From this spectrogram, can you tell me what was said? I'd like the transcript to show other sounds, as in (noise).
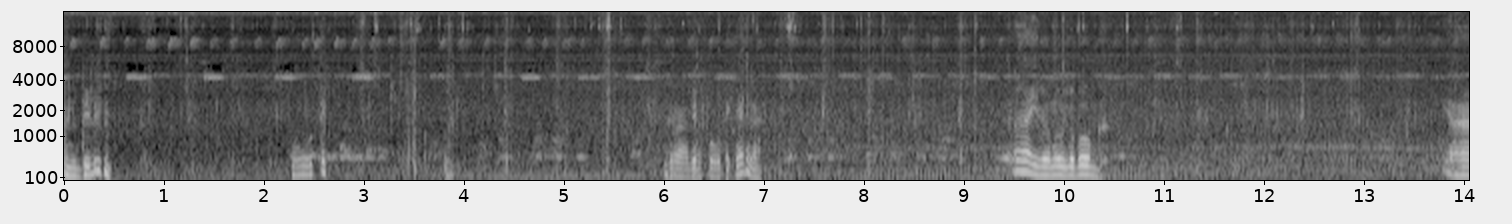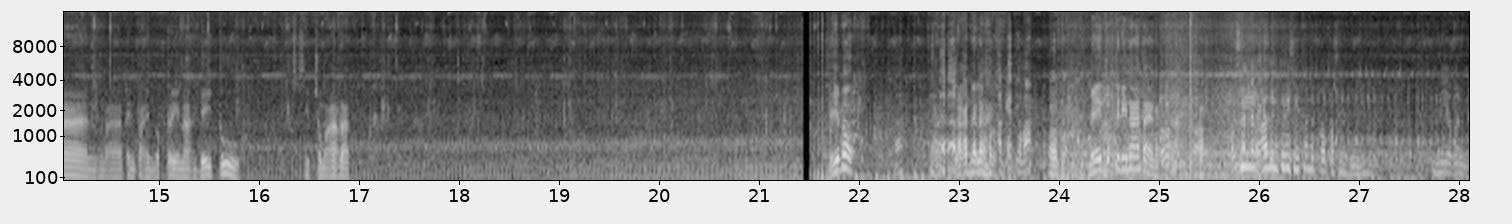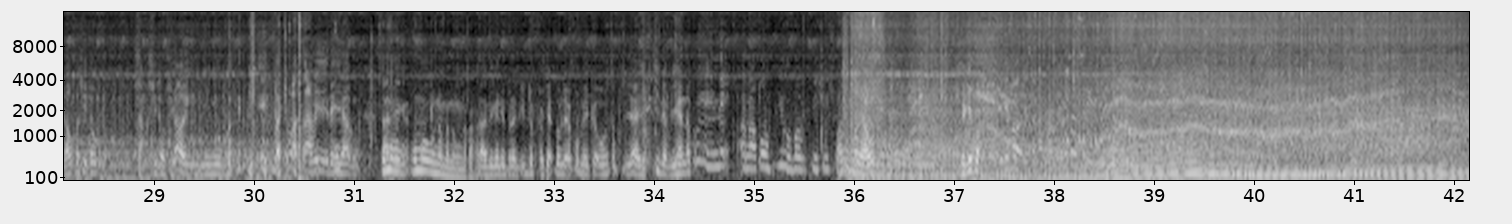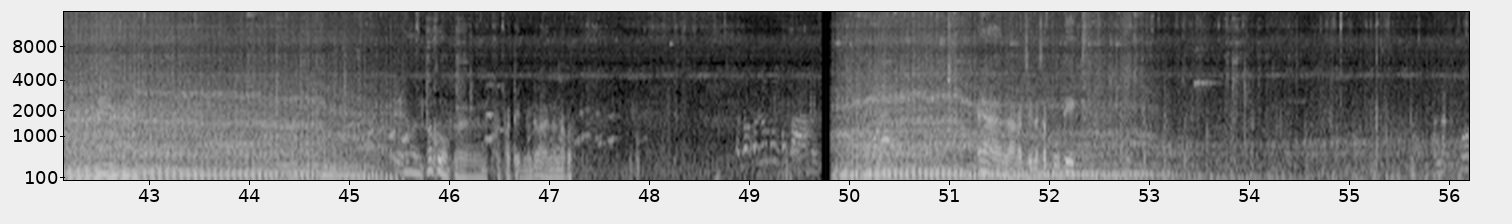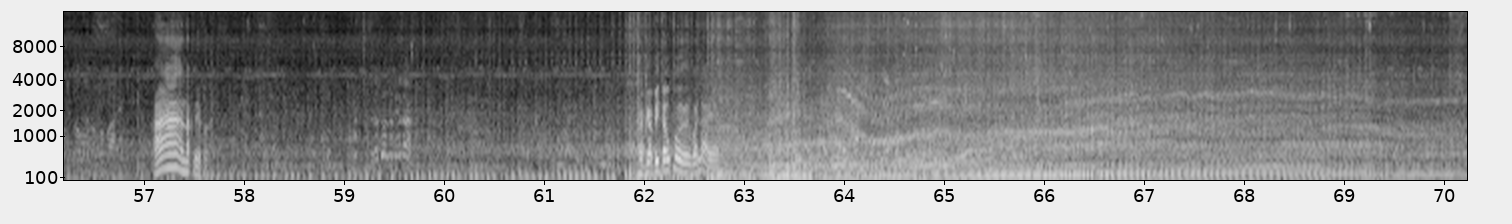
Ang dilim. Putik. Grabe ang putik ngayon ah. Ay, lumulubog. Yan, ating time of na day 2 si Chumarat. Sige po. Lakad na lang. Akit ka ba? Opo. May doktrina tayo. No? Opo. Si Aling Teresita nagpapasunduhin. Iniyawan daw kasi daw saksi daw siya. Inubat. Iba (laughs) yung masabi nila yung sabi, Umu umuuna naman nung nakaraan. sabi nga ni Brad, pa siya tuloy ako may kausap siya. (laughs) Sinabihan ako, hindi, ano ako, yung about Mrs. Ano mayaw? Sige po. Sige po, dito na ako. Ayun ako. Kapatid na daanan ako. Ayan, lakad sila sa putik. Anak ko, tawag ako ba? Ah, anak niya pa. Kagabi daw po, wala yan.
